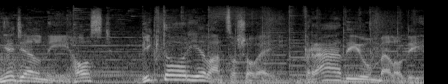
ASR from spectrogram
Nedelný host Viktórie Lancošovej v Rádiu Melody.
